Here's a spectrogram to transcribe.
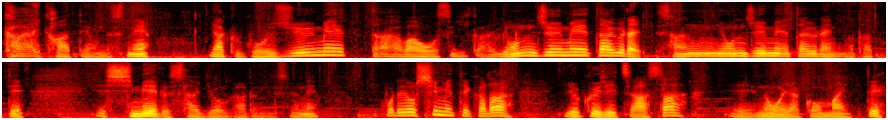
かいカーテンをですね約50メーターは多すぎか40メーターぐらい3 40メーターぐらいにわたって閉める作業があるんですよねこれを閉めてから翌日朝、え農薬をまいて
